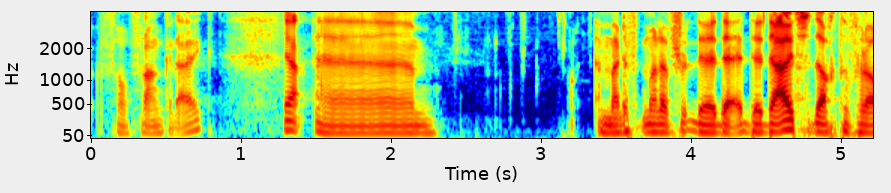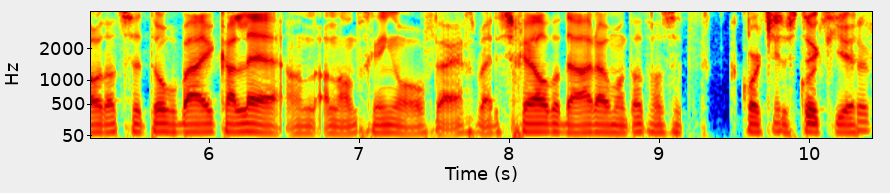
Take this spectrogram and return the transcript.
van Frankrijk. Ja. Ehm, maar de, maar de, de, de Duitsers dachten vooral dat ze toch bij Calais aan, aan land gingen, of daar ergens bij de Schelde daar, want dat was het kortste Het kortste stukje stuk.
